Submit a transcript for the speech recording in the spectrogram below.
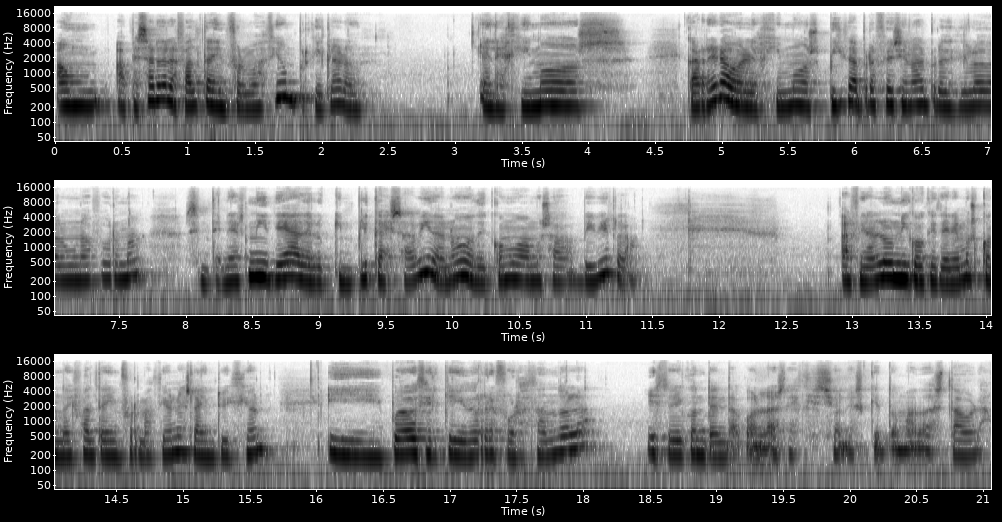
aun, a pesar de la falta de información, porque claro, elegimos carrera o elegimos vida profesional, por decirlo de alguna forma, sin tener ni idea de lo que implica esa vida, ¿no? De cómo vamos a vivirla. Al final lo único que tenemos cuando hay falta de información es la intuición y puedo decir que he ido reforzándola y estoy contenta con las decisiones que he tomado hasta ahora.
